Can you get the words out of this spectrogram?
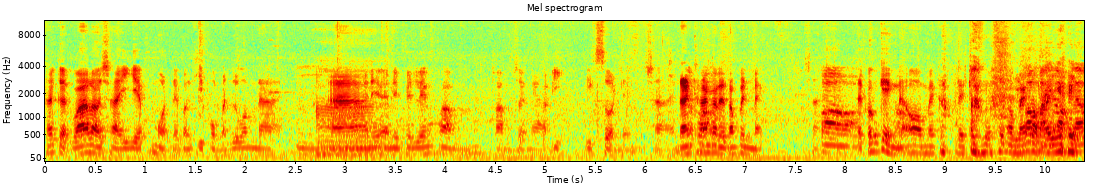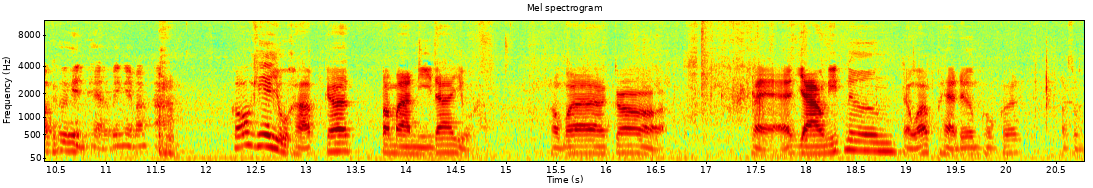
ถ้าเกิดว่าเราใช้เย็บหมดเนี่ยบางทีผมมันร่วงได้อ่าอ่าอันนี้อันนี้เป็นเรื่องความความสวยงามอีกอีกส่วนหนึ่งใช่ด้านข้างก็เลยต้องเป็นแม็กใช่พอแต่ก็เก่งนะออมแม็กก็เล็กเอาแม็กพอออกใหไปม่อไงอกแล้วคือเห็นแผลเป็นไงบ้างคะก็โอเคอยู่ครับ ก็ประมาณนี้ได้อยู่ครับเพราะว่าก็แผลยาวนิดนึง แต่ว่าแผลเดิมเขาก็พอสม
